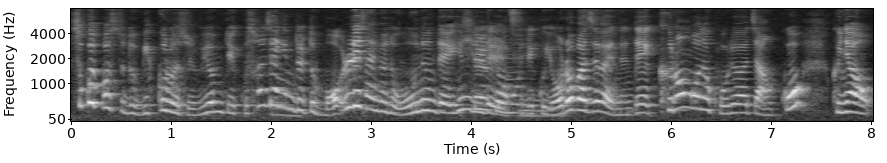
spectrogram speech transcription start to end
스쿨버스도 미끄러질 위험도 있고 선생님들도 멀리 살면 오는데 힘들 힘들지. 경우도 있고 여러 가지가 있는데 그런 거는 고려하지 않고 그냥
